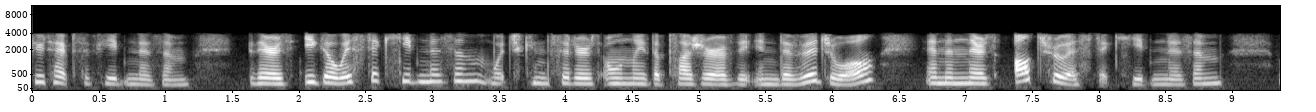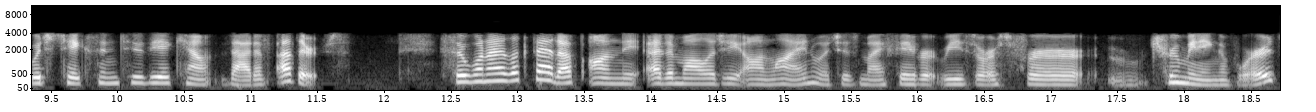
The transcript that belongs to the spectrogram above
two types of hedonism. There's egoistic hedonism, which considers only the pleasure of the individual, and then there's altruistic hedonism, which takes into the account that of others. so when I looked that up on the Etymology Online, which is my favorite resource for true meaning of words,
